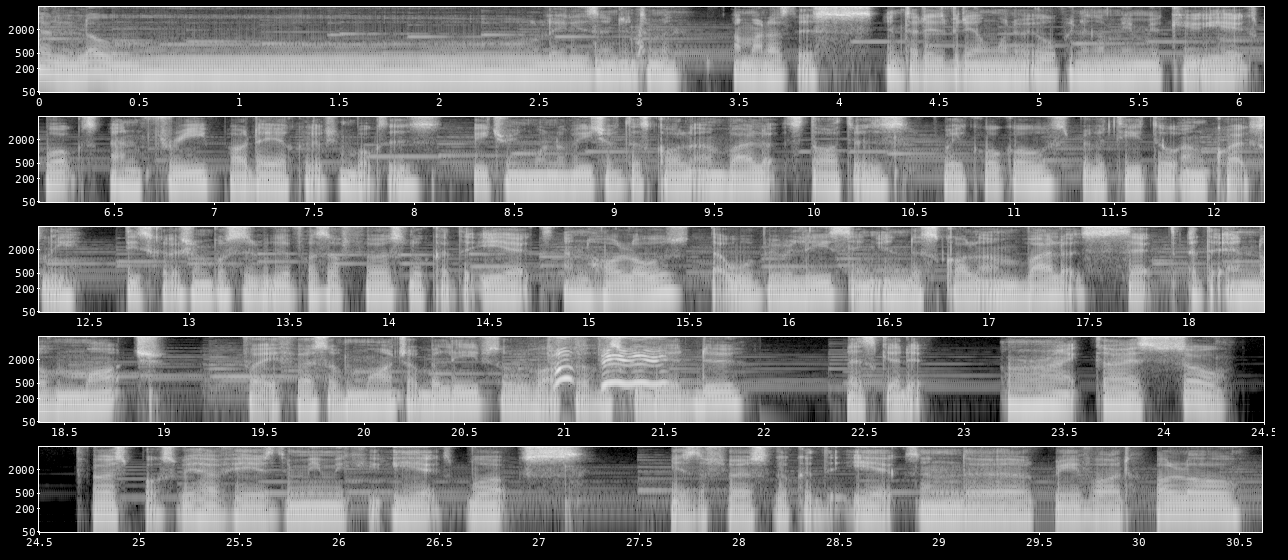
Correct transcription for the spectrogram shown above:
Hello, ladies and gentlemen. I'm out of this. In today's video, I'm going to be opening a Mimikyu EX box and three Paldea collection boxes, featuring one of each of the Scarlet and Violet starters, Fuecoco, Sprigatito, and Quaxly. These collection boxes will give us a first look at the EX and Holos that will be releasing in the Scarlet and Violet set at the end of March, 31st of March, I believe. So without further ado, let's get it. Alright guys, so first box we have here is the Mimikyu EX box. Here's the first look at the EX and the Greavard Holo.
